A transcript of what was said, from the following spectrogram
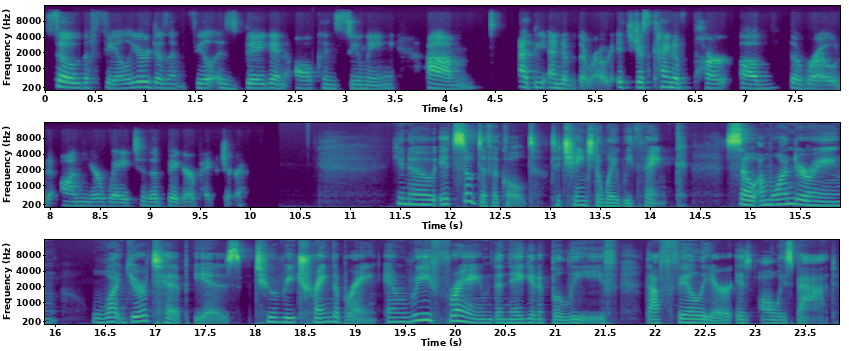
so the failure doesn't feel as big and all consuming um, at the end of the road. It's just kind of part of the road on your way to the bigger picture. You know, it's so difficult to change the way we think. So I'm wondering what your tip is to retrain the brain and reframe the negative belief that failure is always bad.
